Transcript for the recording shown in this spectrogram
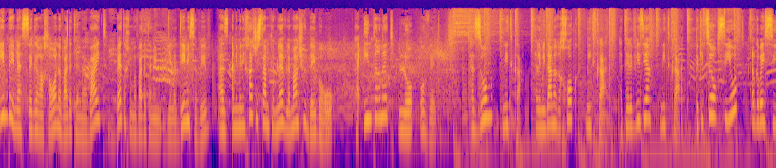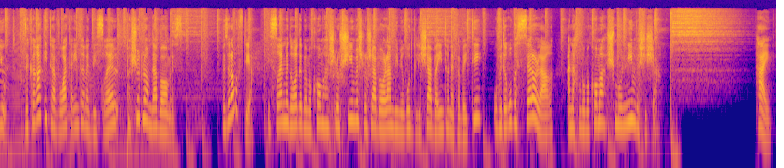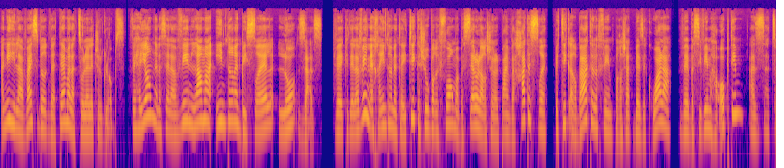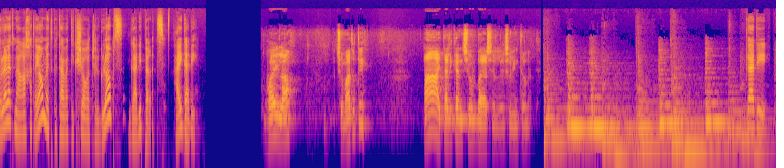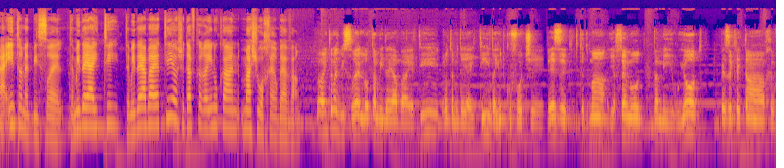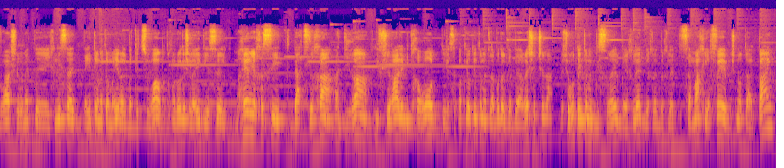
אם בימי הסגר האחרון עבדתם מהבית, בטח אם עבדתם עם ילדים מסביב, אז אני מניחה ששמתם לב למשהו די ברור. האינטרנט לא עובד. הזום נתקע, הלמידה מרחוק נתקעת, הטלוויזיה נתקעת. בקיצור, סיוט על גבי סיוט. זה קרה כי תעבורת האינטרנט בישראל פשוט לא עמדה בעומס. וזה לא מפתיע. ישראל מדורגת במקום ה-33 בעולם במהירות גלישה באינטרנט הביתי, ובדירוג הסלולר אנחנו במקום ה-86. היי, אני הילה וייסברג ואתם על הצוללת של גלובס. והיום ננסה להבין למה אינטרנט בישראל לא זז. וכדי להבין איך האינטרנט האיטי קשור ברפורמה בסלולר של 2011, בתיק 4000, פרשת בזק וואלה, ובסיבים האופטיים, אז הצוללת מארחת היום את כתב התקשורת של גלובס, גדי פרץ. היי גדי. היי הילה, את שומעת אותי? אה, הייתה לי כאן שוב בעיה של, של אינטרנט. גדי, האינטרנט בישראל תמיד היה איטי, תמיד היה בעייתי, או שדווקא ראינו כאן משהו אחר בעבר? לא, האינטרנט בישראל לא תמיד היה בעייתי ולא תמיד היה איטי, והיו תקופות שבזק התקדמה יפה מאוד במהירויות. בזק הייתה חברה שבאמת אה, הכניסה את האינטרנט המהיר בתצורה או בטכנולוגיה של ה-ADSL מהר יחסית, בהצלחה אדירה, אפשרה למתחרות, לספקיות אינטרנט לעבוד על גבי הרשת שלה, ושירות האינטרנט בישראל בהחלט, בהחלט, בהחלט צמח יפה בשנות האלפיים.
